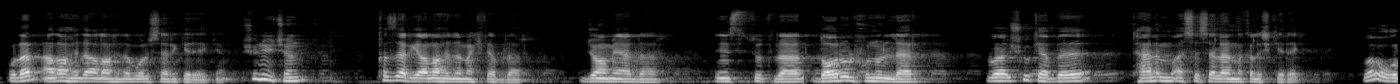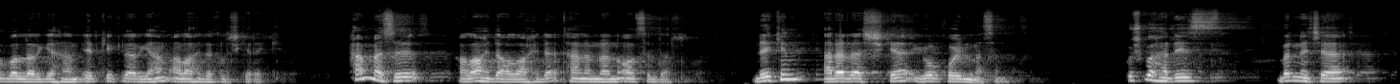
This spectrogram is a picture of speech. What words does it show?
Ular alohida alohida bo'lishlari kerak ekan. Shuning uchun qizlarga alohida maktablar jomiyalar institutlar dorul fununlar va shu kabi ta'lim muassasalarini qilish kerak va o'g'il bolalarga ham erkaklarga ham alohida qilish kerak. Hammasi alohida alohida ta'limlarni olsinlar. Lekin aralashishga yo'l qo'yilmasin. Ushbu hadis bir necha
